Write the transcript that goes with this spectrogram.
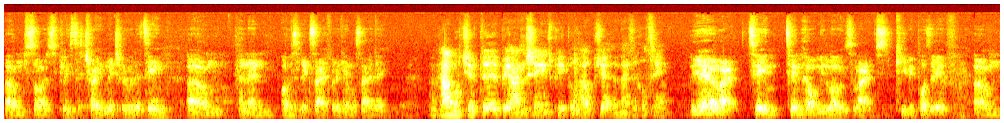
um, so I'm just pleased to train literally with the team, um, and then obviously excited for the game on Saturday. And how much of the behind the scenes people helped you, the medical team? Yeah, like Tim, Tim helped me loads, like keep me positive, um,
